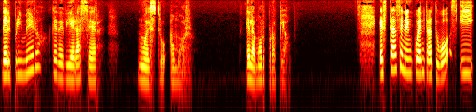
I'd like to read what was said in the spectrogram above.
del primero que debiera ser nuestro amor, el amor propio. Estás en Encuentra tu voz y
